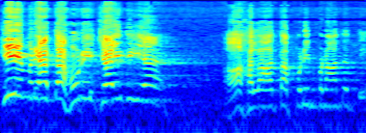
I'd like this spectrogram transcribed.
ਕੀ ਮਰਿਆਦਾ ਹੋਣੀ ਚਾਹੀਦੀ ਹੈ। ਆ ਹਾਲਾਤ ਆਪਣੀ ਬਣਾ ਦਿੱਤੀ।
